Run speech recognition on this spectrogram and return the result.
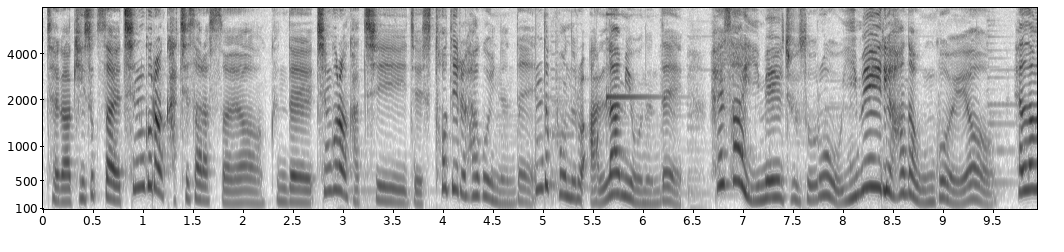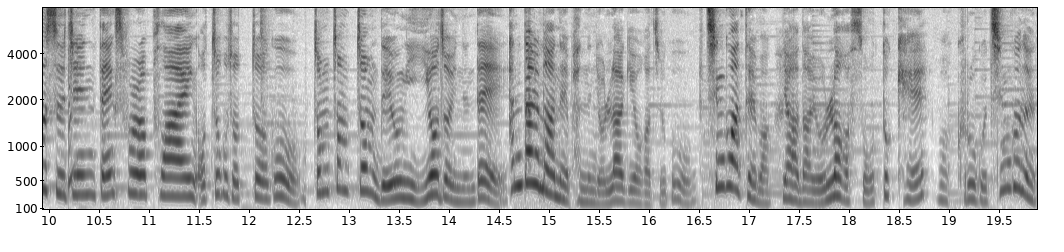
제가 기숙사에 친구랑 같이 살았어요. 근데 친구랑 같이 이제 스터디를 하고 있는데 핸드폰으로 알람이 오는데 회사 이메일 주소로 이메일이 하나 온 거예요. Hello 수진, thanks for applying 어쩌고 저쩌고 점점점 내용이 이어져 있는데 한 달 만에 받는 연락이어가지고 친구한테 막 야 나 연락 왔어 어떡해? 막 그러고 친구는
